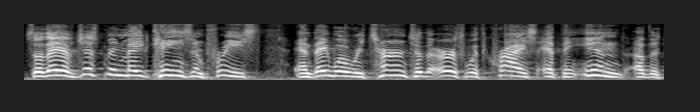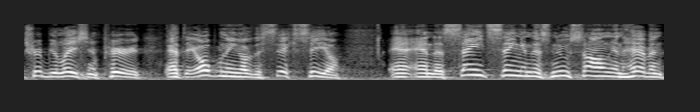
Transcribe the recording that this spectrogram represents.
So they have just been made kings and priests and they will return to the earth with Christ at the end of the tribulation period, at the opening of the sixth seal. And, and, the saints singing this new song in heaven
